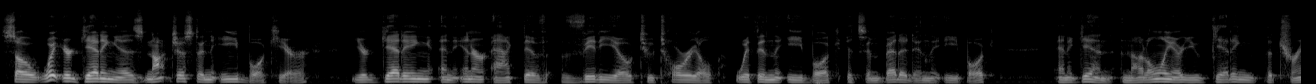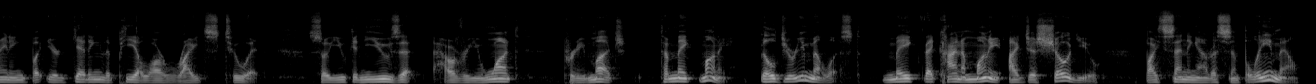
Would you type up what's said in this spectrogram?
So, what you're getting is not just an ebook here, you're getting an interactive video tutorial within the ebook. It's embedded in the ebook. And again, not only are you getting the training, but you're getting the PLR rights to it. So you can use it however you want, pretty much, to make money. Build your email list. Make that kind of money I just showed you by sending out a simple email.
